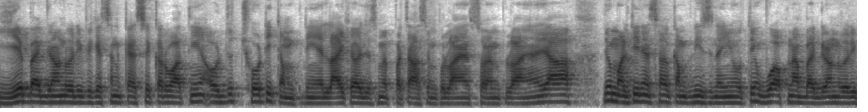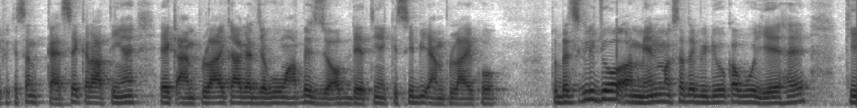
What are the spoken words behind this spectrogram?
ये बैकग्राउंड वेरिफिकेशन कैसे करवाती हैं, और जो छोटी कंपनी है लाइक जिसमें 50 एम्प्लॉय हैं 100 एम्प्लॉय हैं, या जो मल्टीनेशनल कंपनीज़ नहीं होती हैं वो अपना बैकग्राउंड वेरिफिकेशन कैसे कराती हैं, एक एम्प्लॉय का अगर जब वो वहाँ पर जॉब देती हैं किसी भी एम्प्लॉय को तो बेसिकली जो मेन मकसद है वीडियो का वो ये है कि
